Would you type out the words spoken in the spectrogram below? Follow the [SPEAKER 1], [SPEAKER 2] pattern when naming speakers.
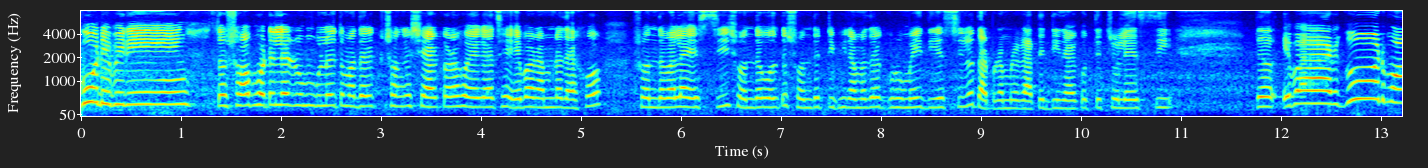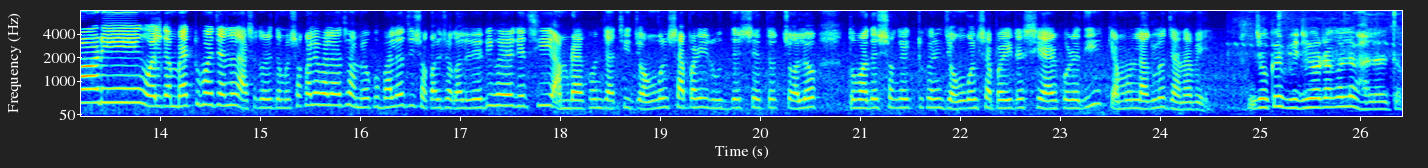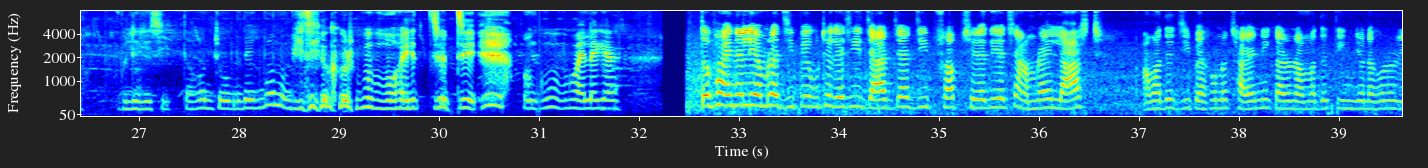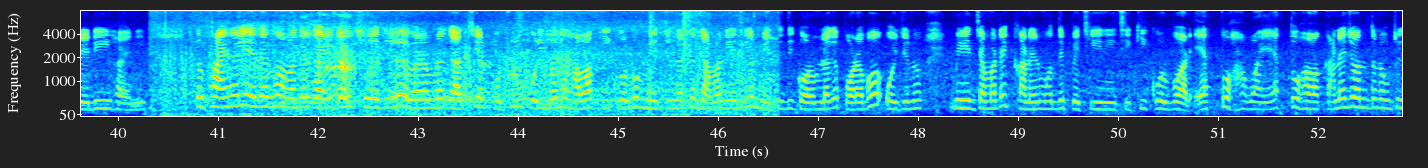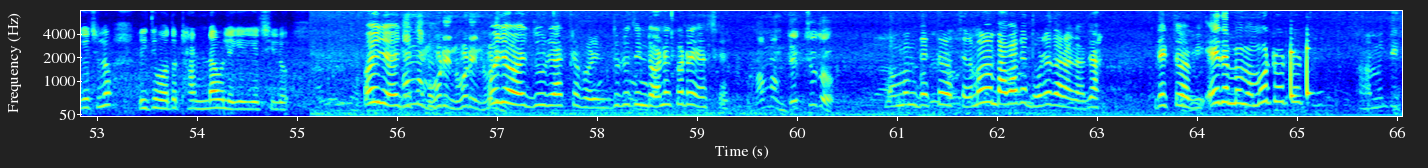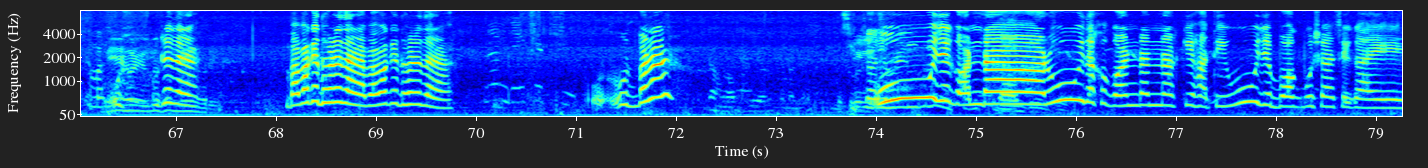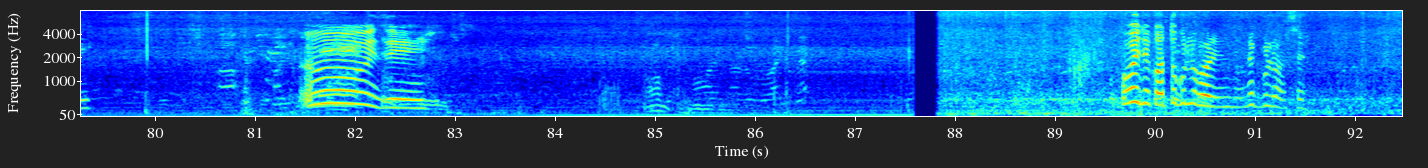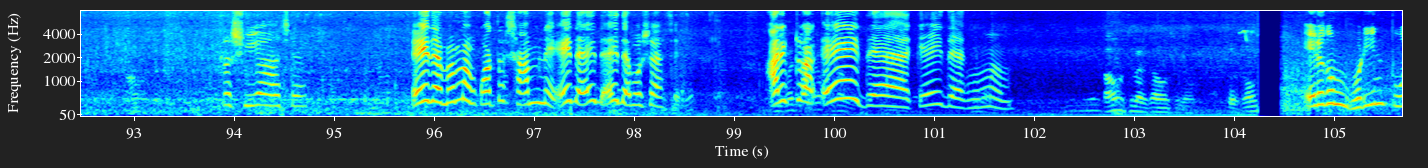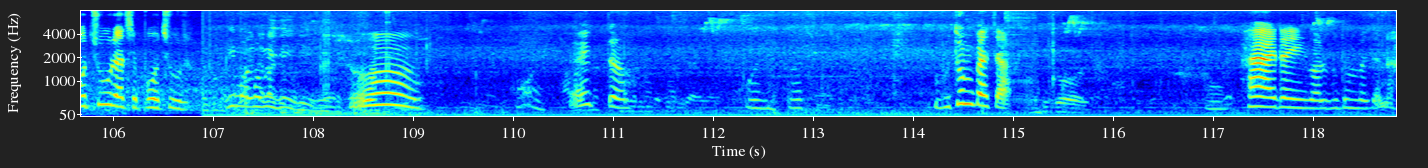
[SPEAKER 1] Good evening তো সব হোটেলের রুমগুলোই তোমাদের সঙ্গে শেয়ার করা হয়ে গেছে। এবার আমরা দেখো সন্ধ্যেবেলা এসছি। সন্ধে বলতে সন্ধ্যের টিফিন আমাদের রুমেই দিয়ে এসেছিল। তারপর আমরা রাতের ডিনার করতে চলে এসেছি। তো এবার good morning welcome back to my channel আশা করি তোমরা সকালে ভালো আছো, আমিও খুব ভালো আছি। সকাল সকালে রেডি হয়ে গেছি। আমরা এখন যাচ্ছি জঙ্গল সাফারির উদ্দেশ্যে। তো চলো, তোমাদের সঙ্গে একটুখানি জঙ্গল সাফারিটা শেয়ার করে দিই। কেমন লাগল জানাবে? জোকের ভিডিওটা করলে ভালো হতো। ভুলে গেছি। তখন চোখ দেখব না, ভিডিও করব, ভয়ের চোটে। খুব ভয় লাগে তো ফাইনালি আমরা জিপে উঠে গেছি, যার যার জিপ সব ছেড়ে দিয়েছে, আমরাই লাস্ট আমাদের জিপ এখনও ছাড়েনি, কারণ আমাদের তিনজন এখনও রেডিই হয়নি। তো ফাইনালি এ দেখো আমাদের গাড়িটাও ছেড়ে দিল, এবার আমরা যাচ্ছি আর প্রচুর পরিমাণে হাওয়া, কী করব? মেয়ের জন্য একটা জামা নিয়েছিলাম, মেয়ের যদি গরম লাগে পরাবো, ওই জন্য মেয়ের জামাটাই কানের মধ্যে পেঁচিয়ে নিয়েছি, কী করব? আর এত হাওয়া এত হাওয়া, কানে যন্ত্রণা উঠে গেছিল, রীতিমতো ঠান্ডাও লেগে গেছিল। ওই যে ওই যে
[SPEAKER 2] হরিণ হরিণ
[SPEAKER 1] ওই যে ওই দূরে একটা হরিণ। দুটো তিনটে অনেক কটাই আছে।
[SPEAKER 2] মাম্মাম দেখছ তো?
[SPEAKER 1] মামাম দেখতে পাচ্ছে না। মামা বাবাকে ধরে দাঁড়া গা যা দেখতে পাবি। এই দে মামা মোট ওট ওট। আমি দেখতে পাবি উঠে দাঁড়া। বাবাকে ধরে দাঁড়া বাবাকে ধরে দাঁড়া। উ- উঠবে না? উই যে গন্ডার উই দেখো গন্ডার না কি হাতি উই যে বক বসে আছে গায়ে। ওই যে। ওই যে কতগুলো হরিণ? অনেকগুলো আছে। শুয়ে আছে। এই দেখ মাম্মা কত সামনে। এই দেখ এই দেখ এই দেখ বসে আছে। আরেকটু এই দেখ এই দেখ মাম্মাম এরকম হরিণ প্রচুর আছে প্রচুর। এই তো। ভুতুম পেঁচা। হ্যাঁ এটা ইগল ভুতুম পেঁচা না।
